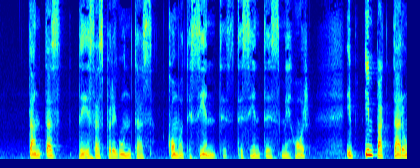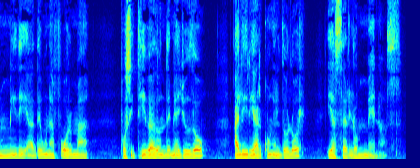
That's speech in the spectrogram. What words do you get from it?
tantas de esas preguntas, ¿cómo te sientes? ¿Te sientes mejor? Y impactaron mi día de una forma positiva donde me ayudó a lidiar con el dolor y hacerlo menos.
